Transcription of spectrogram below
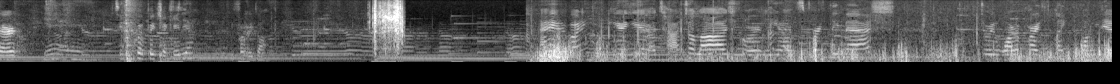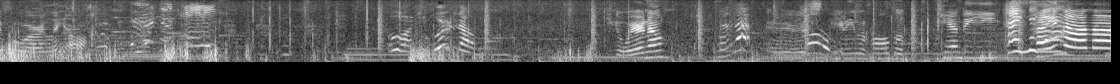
sir. Yeah. Take a quick picture, Kalia, before we go. Hi everybody, we are here at Tundra Lodge for Leon's birthday bash doing water park like the one we did for Leo. Oh, I can wear it now. You can wear it now? Nana. There's. Annie with all the candy. Hi, Nana. Hi, Nana.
